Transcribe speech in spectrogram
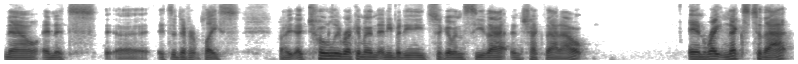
now, and it's uh, it's a different place. I, I totally recommend anybody needs to go and see that and check that out. And right next to that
